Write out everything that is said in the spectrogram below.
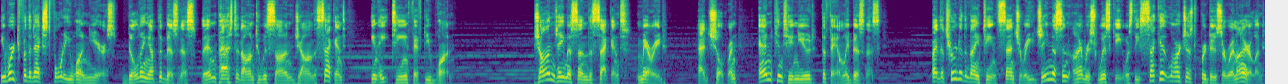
He worked for the next 41 years, building up the business, then passed it on to his son John II in 1851. John Jameson II married, had children, and continued the family business. By the turn of the 19th century, Jameson Irish whiskey was the second-largest producer in Ireland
